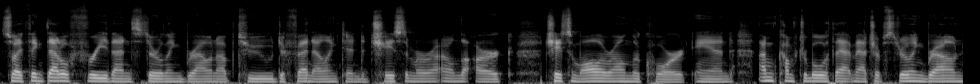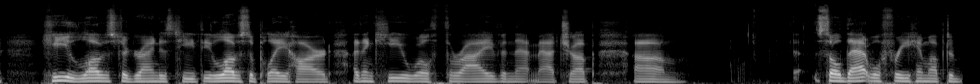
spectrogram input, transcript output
So I think that'll free then Sterling Brown up to defend Ellington, to chase him around the arc, chase him all around the court. And I'm comfortable with that matchup. Sterling Brown, he loves to grind his teeth. He loves to play hard. I think he will thrive in that matchup. Um, so that will free him up to,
